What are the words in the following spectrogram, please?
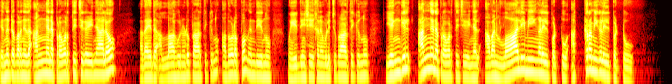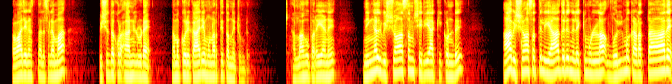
എന്നിട്ട് പറഞ്ഞത് അങ്ങനെ പ്രവർത്തിച്ചു കഴിഞ്ഞാലോ? അതായത് അള്ളാഹുവിനോട് പ്രാർത്ഥിക്കുന്നു. അതോടൊപ്പം എന്ത് ചെയ്യുന്നു? മുഹീദ്ദീൻ ഷെയ്ഖിനെ വിളിച്ചു പ്രാർത്ഥിക്കുന്നു. എങ്കിൽ അങ്ങനെ പ്രവർത്തിച്ചു കഴിഞ്ഞാൽ അവൻ ലാലിമീങ്ങളിൽപ്പെട്ടു അക്രമികളിൽപ്പെട്ടു പ്രവാചകൻ സലസ്ലമ വിശുദ്ധ ഖുർആാനിലൂടെ നമുക്കൊരു കാര്യം ഉണർത്തി തന്നിട്ടുണ്ട്. അള്ളാഹു പറയാണ് നിങ്ങൾ വിശ്വാസം ശരിയാക്കിക്കൊണ്ട് ആ വിശ്വാസത്തിൽ യാതൊരു നിലയ്ക്കുമുള്ള വൊൽമു കടത്താതെ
